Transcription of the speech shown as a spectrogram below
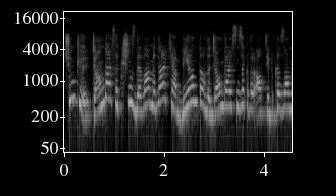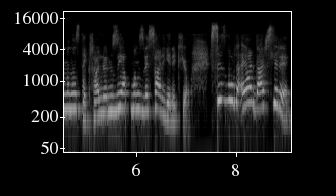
Çünkü can ders akışınız devam ederken bir yandan da can dersinize kadar altyapı kazanmanız, tekrarlarınızı yapmanız vesaire gerekiyor. Siz burada eğer dersleri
